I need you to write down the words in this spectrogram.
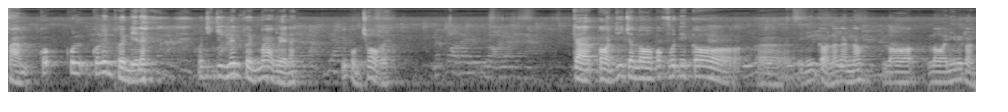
ฟาร์มก็ก็ก็เล่นเพลินดีนะมันจริงๆเล่นเพลินมากเลยนะนี่ผมชอบเลย กะก่อนที่จะรอบล็อกฟุตนี่ก็เอ่ออันนี้ก่อนแล้วกันเนาะรอรออันนี้ไว้ก่อน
